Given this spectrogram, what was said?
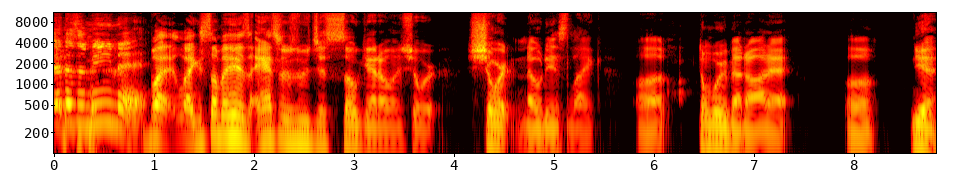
that doesn't mean that. But like some of his answers were just so ghetto and short, short notice. Like, uh, don't worry about all that. Uh, yeah,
